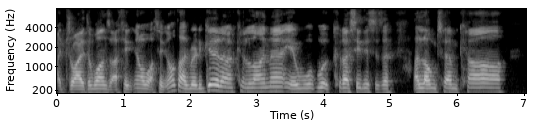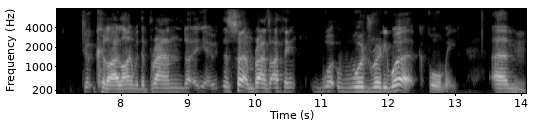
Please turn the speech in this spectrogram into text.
I drive the ones I think oh I think oh that's really good and I could align that. You know, what, what, could I see this as a, a long term car? Could I align with the brand? Uh, you know, there's certain brands I think w- would really work for me. Um, mm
